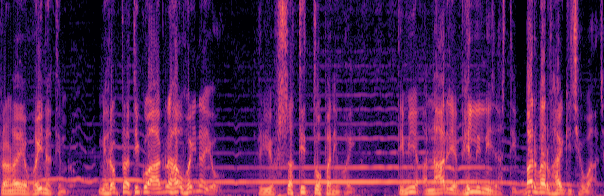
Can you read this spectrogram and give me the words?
प्रणय होइन तिम्रो। मेरो प्रतिको आग्रह होइन यो। र यो सतीत्व पनि होइन। तिमी अनार्य भिल्लिनी जस्ती बरबर भएकी छौ आज।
